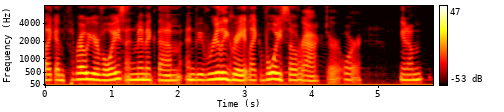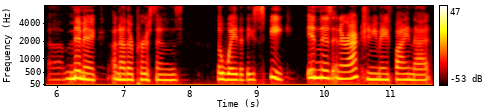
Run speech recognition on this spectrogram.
like and throw your voice and mimic them and be really great like voiceover actor or you know uh, mimic another person's the way that they speak. In this interaction you may find that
